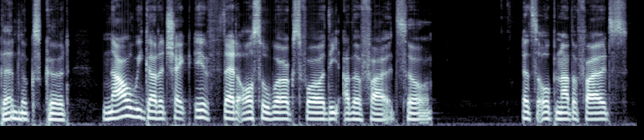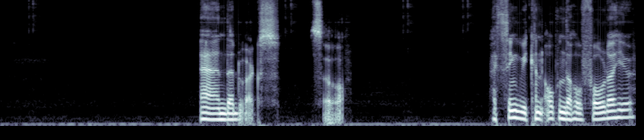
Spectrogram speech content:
That looks good. Now we gotta check if that also works for the other file. So let's open other files. And that works. So I think we can open the whole folder here.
